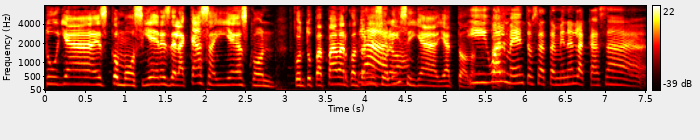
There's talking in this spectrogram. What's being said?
tú ya es como si eres de la casa y llegas con, con tu papá, Marco Antonio Claro. Solís, y ya, ya todo. Y igualmente, o sea, también en la casa,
